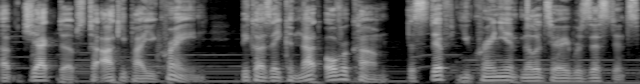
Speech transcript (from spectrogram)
objectives to occupy Ukraine because they could not overcome the stiff Ukrainian military resistance,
